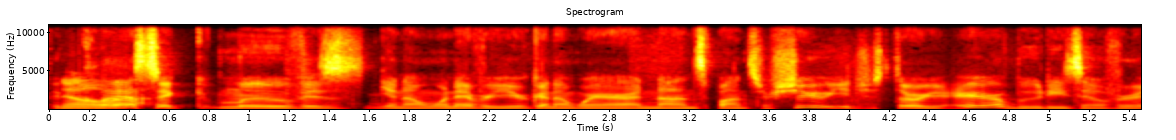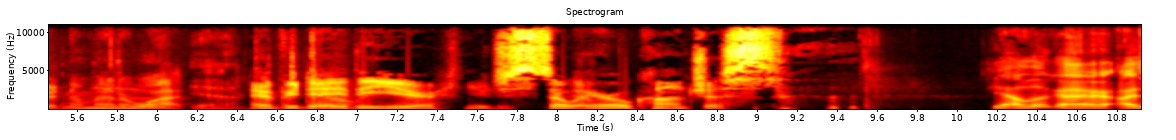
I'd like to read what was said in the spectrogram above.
The No, classic move is, you know, whenever you're going to wear a non-sponsor shoe, you just throw your aero booties over it, no matter Mm, what. yeah. You're good every to day go. of the year. You're just so aero conscious. Yeah, look, I, I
